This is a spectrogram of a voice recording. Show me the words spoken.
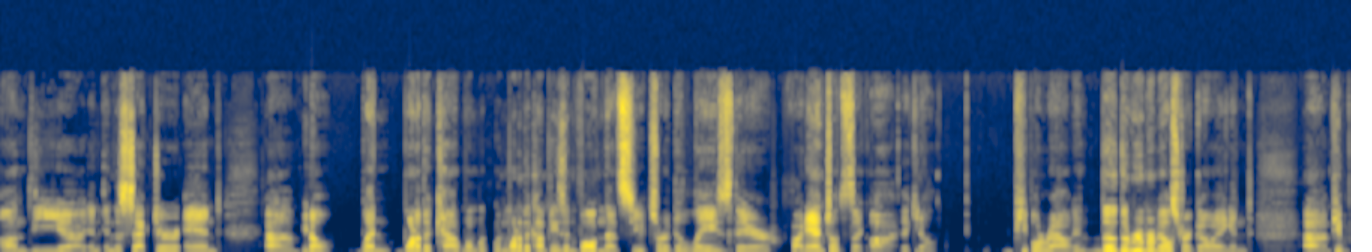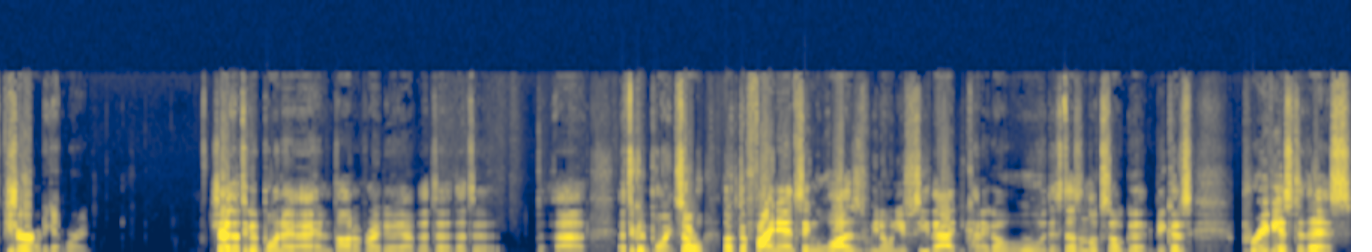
on the uh, in in the sector, and um, you know when one of the count when when one of the companies involved in that suit sort of delays their financials, it's like oh, like you know, people around the the rumor mill start going, and um, people people sure. start to get worried. Sure, that's a good point. I, I hadn't thought of. Right, yeah, that's a that's a uh, that's a good point. So, look, the financing was, you know, when you see that, you kind of go, "Ooh, this doesn't look so good." Because previous to this,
